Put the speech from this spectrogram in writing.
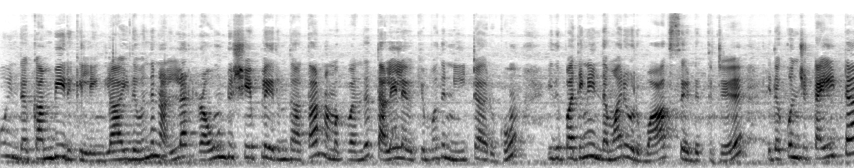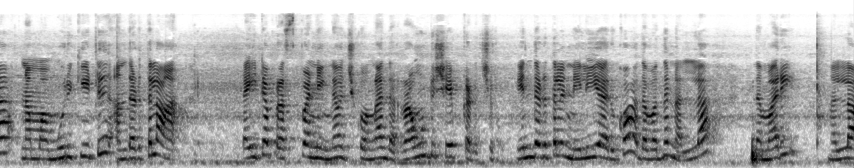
இப்போ இந்த கம்பி இருக்கு இல்லைங்களா? இது வந்து நல்லா ரவுண்டு ஷேப்பில் இருந்தால் தான் நமக்கு வந்து தலையில் வைக்கும்போது நீட்டாக இருக்கும். இது பார்த்திங்கன்னா இந்த மாதிரி ஒரு பாக்ஸ் எடுத்துகிட்டு இதை கொஞ்சம் டைட்டாக நம்ம முறுக்கிட்டு அந்த இடத்துல டைட்டாக ப்ரெஸ் பண்ணிங்கன்னா வச்சுக்கோங்களேன் அந்த ரவுண்டு ஷேப் கிடச்சிரும். எந்த இடத்துல நெளியாக இருக்கோ அதை வந்து நல்லா இந்த மாதிரி நல்லா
